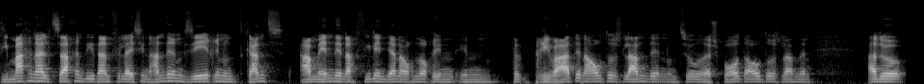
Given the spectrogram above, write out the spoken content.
die machen halt Sachen, die dann vielleicht in anderen Serien und ganz am Ende nach vielen Jahren auch noch in, in privaten Autos landen und so oder Sportautos landen. Also,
